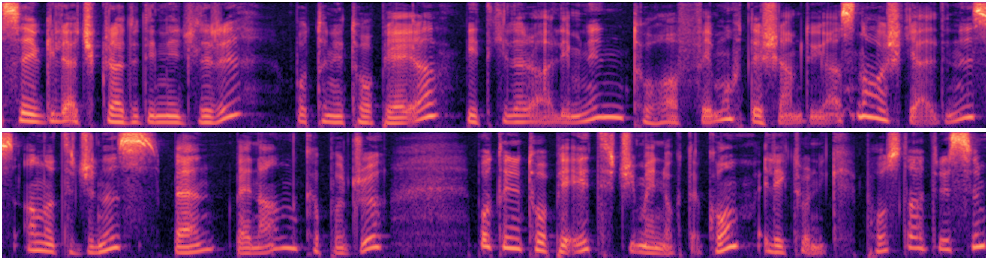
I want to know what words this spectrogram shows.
sevgili Açık Radyo dinleyicileri. Botanitopya'ya, bitkiler aleminin tuhaf ve muhteşem dünyasına hoş geldiniz. Anlatıcınız ben Benan Kapucu. Botanitopya.gmail.com elektronik posta adresim.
